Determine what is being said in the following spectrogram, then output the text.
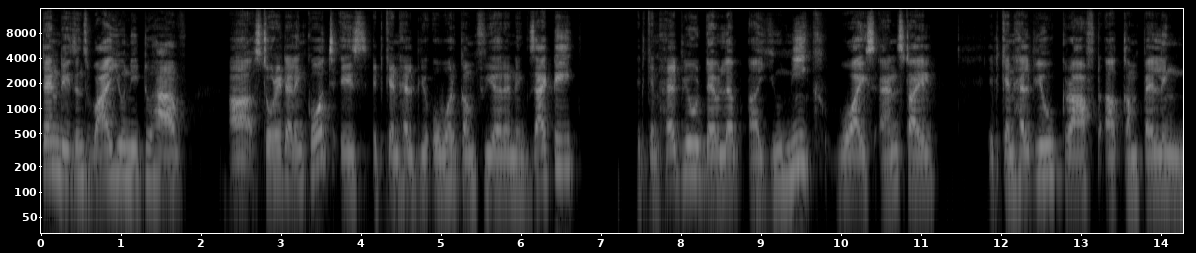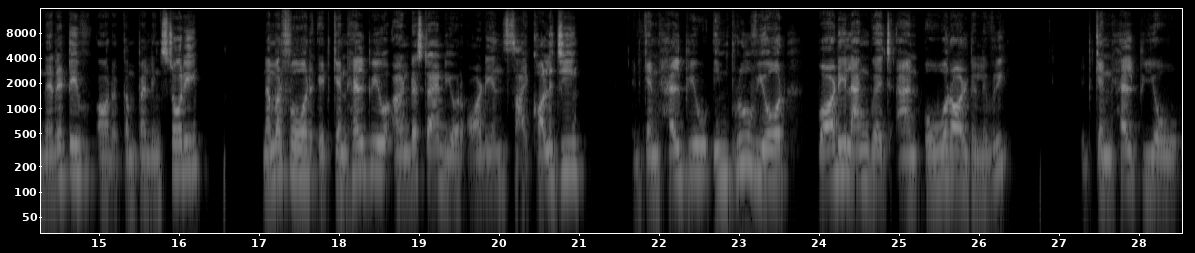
10 reasons why you need to have a storytelling coach is it can help you overcome fear and anxiety. It can help you develop a unique voice and style. It can help you craft a compelling narrative or a compelling story. Number four, it can help you understand your audience psychology. It can help you improve your body language and overall delivery. It can help you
